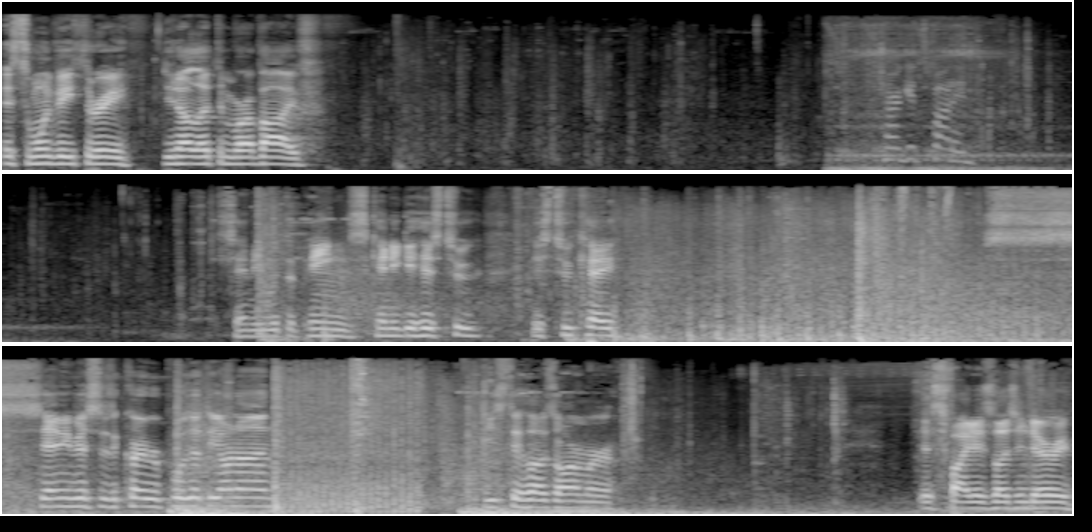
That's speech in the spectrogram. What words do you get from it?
It's 1v3. Do not let them revive. Target spotted. Sammy with the pings. Can he get his two his 2k? Sammy misses the Kraber, pulls out the R9. He still has armor. This fight is legendary.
